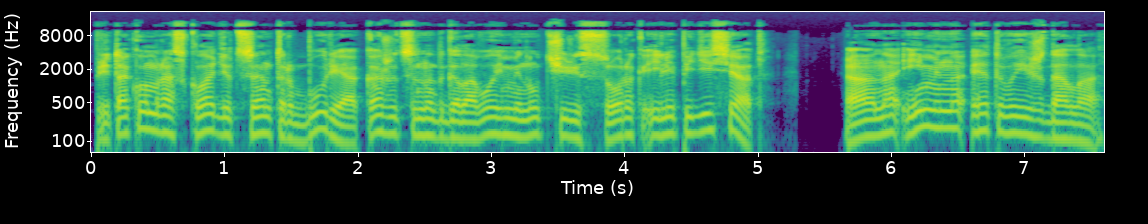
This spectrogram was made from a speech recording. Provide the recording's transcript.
При таком раскладе центр бури окажется над головой минут через 40 или 50. А она именно этого и ждала.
